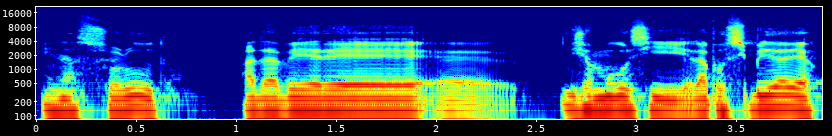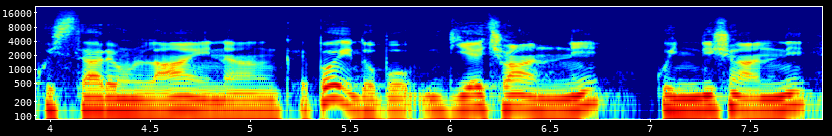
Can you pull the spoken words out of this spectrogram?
in assoluto, ad avere, eh, diciamo così, la possibilità di acquistare online anche. Poi dopo dieci anni, 15 anni,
